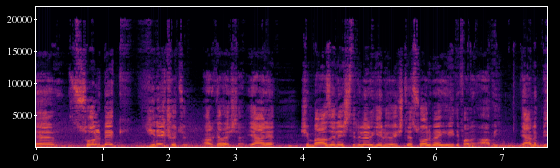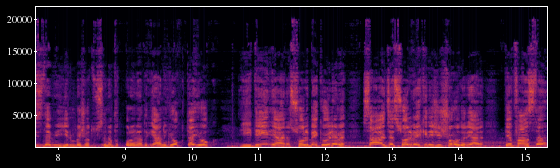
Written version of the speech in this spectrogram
e, sol bek yine kötü arkadaşlar. Yani şimdi bazı eleştiriler geliyor işte sol bek iyiydi falan. Abi yani biz de bir 25-30 sene futbol oynadık. Yani yok da yok. İyi değil yani. Sol bek öyle mi? Sadece sol bekin işi şu mudur yani? Defansta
